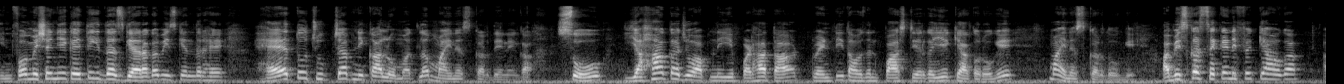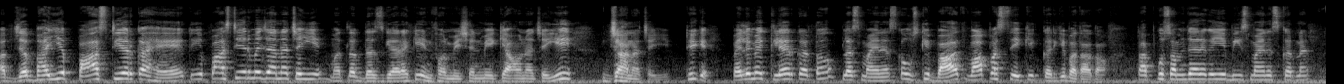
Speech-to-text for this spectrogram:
इन्फॉर्मेशन ये कहती है कि 10 11 का भी इसके अंदर है। है तो चुपचाप निकालो मतलब माइनस कर देने का। सो so, यहाँ का जो आपने ये पढ़ा था 20,000 पास्ट ईयर का ये क्या करोगे? माइनस कर दोगे। अब इसका सेकेंड इफ़ेक्ट क्या होगा? अब जब भाई ये पास्ट ईयर का है तो ये पास्ट ईयर में जाना चाहिए। मतलब दस ग्यारह की इन्फॉर्मेशन में क्या होना चाहिए? जाना चाहिए। ठीक है? पहले मैं क्लियर करता हूँ प्लस माइनस का, उसके बाद वापस से एक एक करके बताता हूँ। तो आपको समझा रहेगा ये बीस माइनस करना है।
